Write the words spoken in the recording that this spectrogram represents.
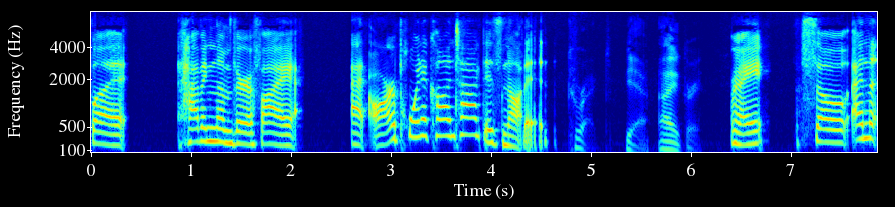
But having them verify at our point of contact is not it, Correct. Yeah, I agree. right? So and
